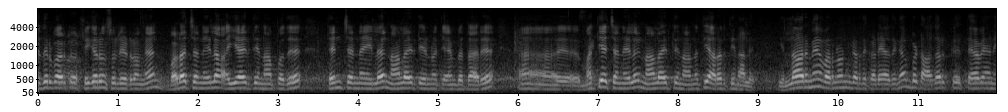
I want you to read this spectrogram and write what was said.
எதிர்பார்க்குற ஃபிகரும் சொல்லிடுறோங்க. வட சென்னையில் ஐயாயிரத்தி நாற்பது தென் சென்னையில் நாலாயிரத்தி எண்ணூற்றி ஐம்பத்தாறு மத்திய சென்னையில் நாலாயிரத்தி நானூற்றி அறுபத்தி நாலு. எல்லாருமே வரணுங்கிறது கிடையாதுங்க. பட் அதற்கு தேவையான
